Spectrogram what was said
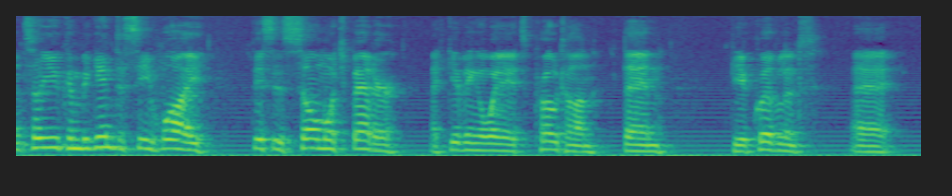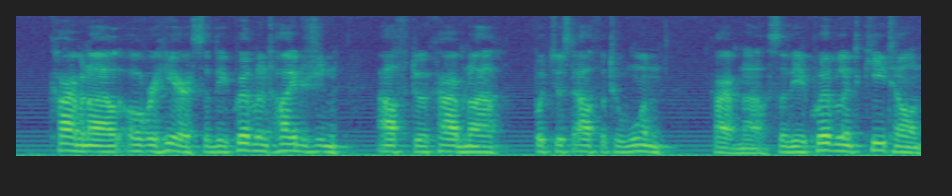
And so you can begin to see why this is so much better at giving away its proton than the equivalent uh, carbonyl over here. So the equivalent hydrogen alpha to a carbonyl, but just alpha to one carbonyl. So the equivalent ketone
